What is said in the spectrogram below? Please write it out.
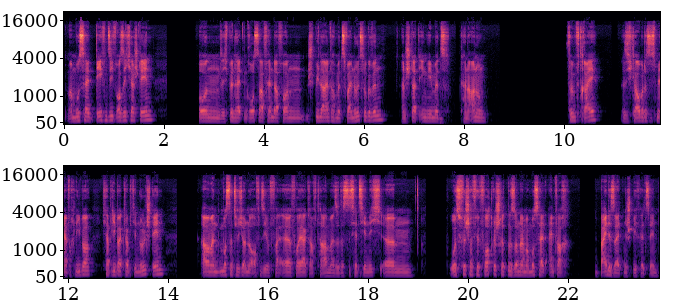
man muss halt defensiv auch sicher stehen. Und ich bin halt ein großer Fan davon, Spiele einfach mit 2-0 zu gewinnen, anstatt irgendwie mit, keine Ahnung, 5-3. Also ich glaube, das ist mir einfach lieber. Ich habe lieber, glaube ich, den 0 stehen. Aber man muss natürlich auch eine offensive Fe äh, Feuerkraft haben. Also das ist jetzt hier nicht ähm, Urs Fischer für Fortgeschrittene, sondern man muss halt einfach beide Seiten des Spielfelds sehen.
